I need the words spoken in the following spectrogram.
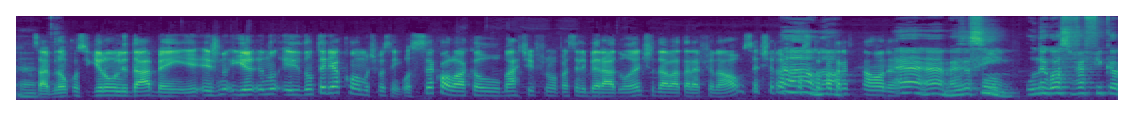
É. Sabe, não conseguiram lidar bem. E, eles não- e- e não- e não teria como, tipo assim, você coloca o Martin Freeman pra ser liberado antes da batalha final, você tira a Não, força da não. batalha final, né? É, é, mas assim, o negócio já fica.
